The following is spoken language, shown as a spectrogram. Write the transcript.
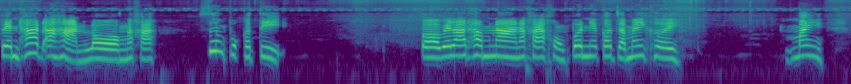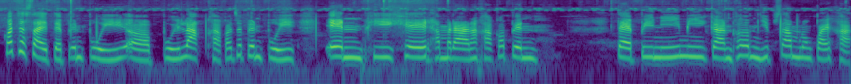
เป็นธาตุอาหารรองนะคะ ซึ่งปกติ เออเวลาทำนานะคะ ของเปิ้ลเนี่ยก็จะไม่เคย ไม่ก็จะใส่แต่เป็นปุ๋ยเอ่อปุ๋ยหลักค่ะ ก็จะเป็นปุ๋ย NPK ธรรมดานะคะ ก็เป็นแต่ปีนี้มีการเพิ่มยิบซ้ำลงไปค่ะ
